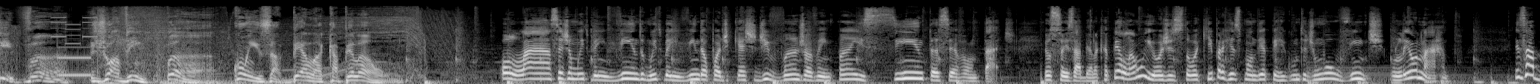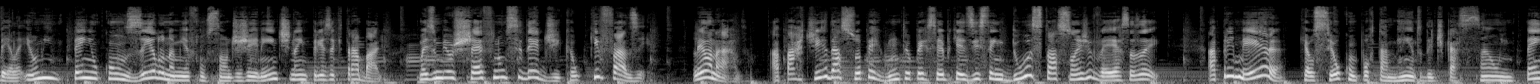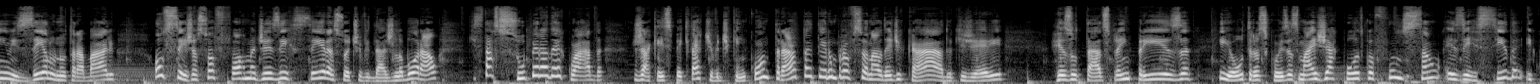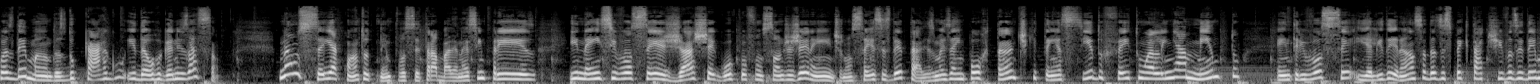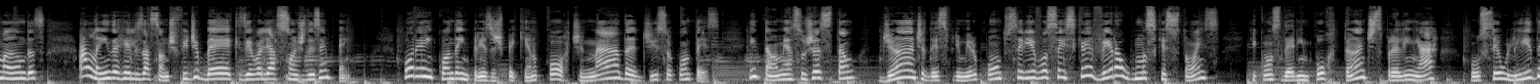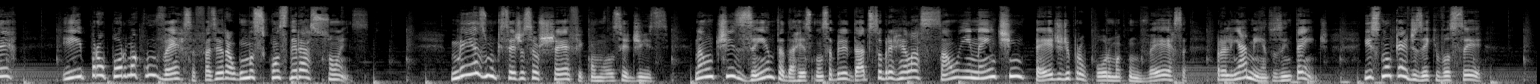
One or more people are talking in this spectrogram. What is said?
Divan Jovem Pan com Isabela Capelão. Olá, seja muito bem-vindo, muito bem-vinda ao podcast Divan Jovem Pan e sinta-se à vontade. Eu sou Isabela Capelão e hoje estou aqui para responder a pergunta de um ouvinte, o Leonardo. Isabela, eu me empenho com zelo na minha função de gerente na empresa que trabalho, mas o meu chefe não se dedica. O que fazer? Leonardo, a partir da sua pergunta eu percebo que existem duas situações diversas aí. A primeira, que é o seu comportamento, dedicação, empenho e zelo no trabalho, ou seja, a sua forma de exercer a sua atividade laboral, que está super adequada, já que a expectativa de quem contrata é ter um profissional dedicado, que gere resultados para a empresa e outras coisas mais de acordo com a função exercida e com as demandas do cargo e da organização. Não sei há quanto tempo você trabalha nessa empresa e nem se você já chegou com a função de gerente, não sei esses detalhes, mas é importante que tenha sido feito um alinhamento entre você e a liderança das expectativas e demandas, além da realização de feedbacks e avaliações de desempenho. Porém, quando é empresa de pequeno porte, nada disso acontece. Então, a minha sugestão, diante desse primeiro ponto, seria você escrever algumas questões que considere importantes para alinhar com o seu líder e propor uma conversa, fazer algumas considerações. Mesmo que seja seu chefe, como você disse, não te isenta da responsabilidade sobre a relação e nem te impede de propor uma conversa para alinhamentos, entende? Isso não quer dizer que você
